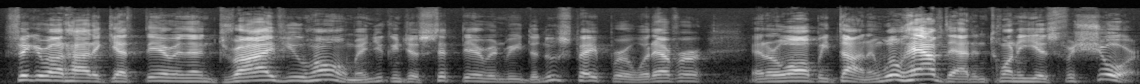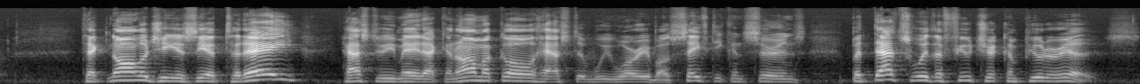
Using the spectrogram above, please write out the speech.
figure out how to get there, and then drive you home. And you can just sit there and read the newspaper or whatever, and it'll all be done. And we'll have that in 20 years for sure. Technology is there today has to be made economical, has to we worry about safety concerns, but that's where the future computer is.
